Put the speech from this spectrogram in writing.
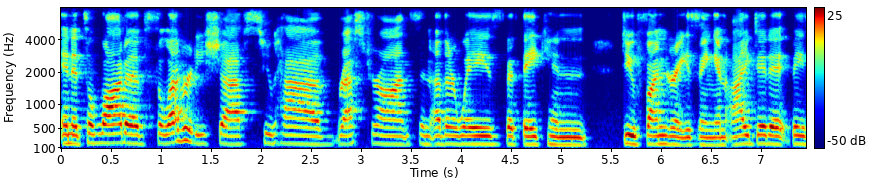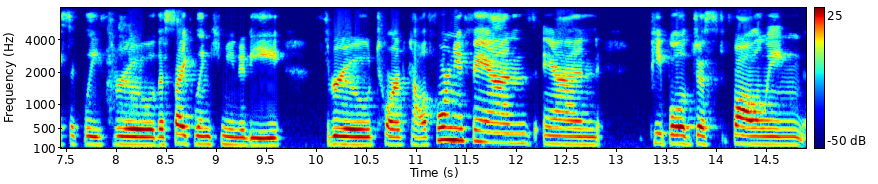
and it's a lot of celebrity chefs who have restaurants and other ways that they can do fundraising and i did it basically through the cycling community through tour of california fans and people just following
